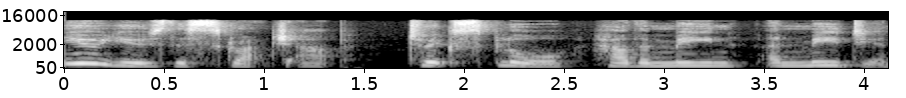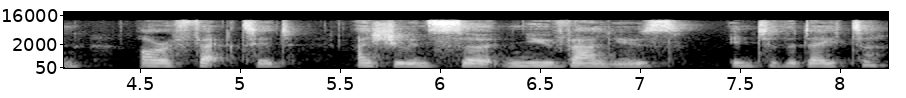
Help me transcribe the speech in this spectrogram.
you use this Scratch app to explore how the mean and median are affected as you insert new values into the data?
